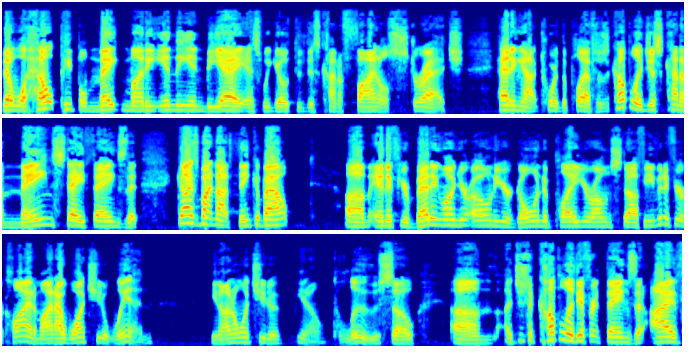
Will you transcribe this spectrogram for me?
that will help people make money in the NBA as we go through this kind of final stretch heading out toward the playoffs. There's a couple of just kind of mainstay things that guys might not think about. Um, and if you're betting on your own or you're going to play your own stuff, even if you're a client of mine, I want you to win. You know, I don't want you to, you know, to lose. So, um, uh, just a couple of different things that I've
